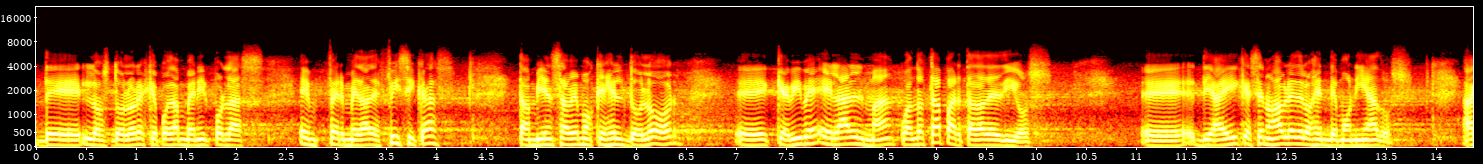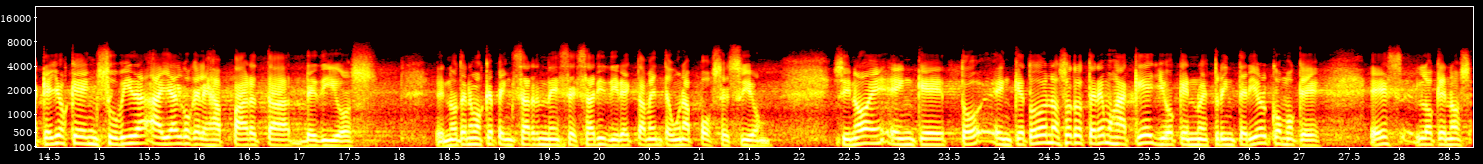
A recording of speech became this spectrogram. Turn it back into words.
de los dolores que puedan venir por las enfermedades físicas, también sabemos que es el dolor eh, que vive el alma cuando está apartada de Dios. Eh, de ahí que se nos hable de los endemoniados, aquellos que en su vida hay algo que les aparta de Dios. Eh, no tenemos que pensar necesario y directamente en una posesión, sino en, que en que todos nosotros tenemos aquello que en nuestro interior como que es lo que nos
